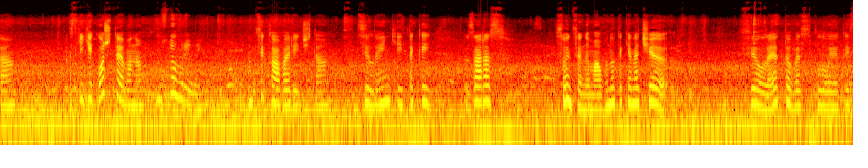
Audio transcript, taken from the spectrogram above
А скільки коштує воно? Ну, 100 гривень. Ну, цікава річ, так. Ціленький такий. Зараз сонця нема, воно таке, наче фіолетове скло, якесь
